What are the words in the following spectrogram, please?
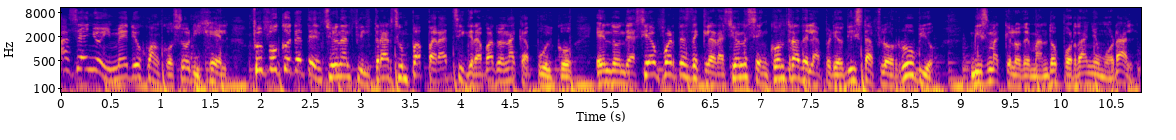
Hace año y medio Juan José Origel fue foco de atención al filtrarse un paparazzi grabado en Acapulco, en donde hacía fuertes declaraciones en contra de la periodista Flor Rubio, misma que lo demandó por daño moral.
